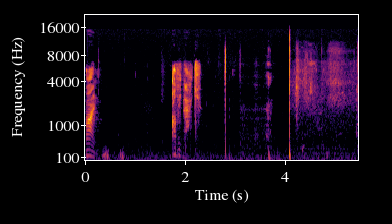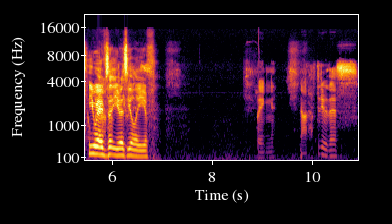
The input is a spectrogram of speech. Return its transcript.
Fine. I'll be back. He waves at you as you leave. this. Bing. Not have to do this.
